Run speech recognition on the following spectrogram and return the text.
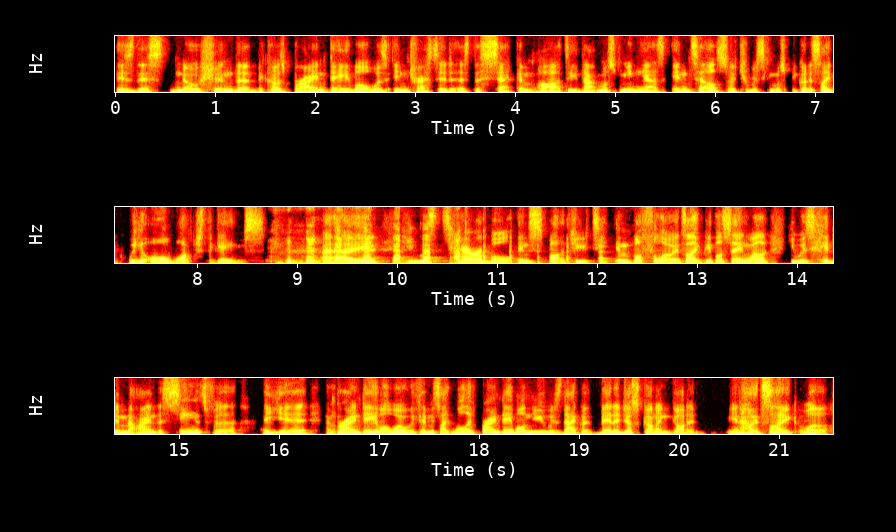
is this notion that because Brian Daboll was interested as the second party, that must mean he has intel, so Trubisky must be good. It's like we all watch the games. I, I, he was terrible in spot duty in Buffalo. It's like people saying, well, he was hidden behind the scenes for a year, and Brian Daboll worked with him. It's like, well, if Brian Daboll knew he was that good, they'd have just gone and got him. You know, it's like, well,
